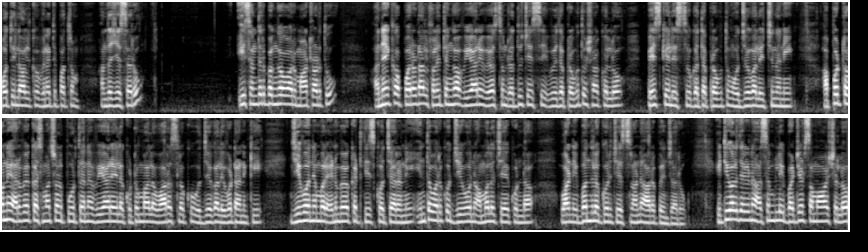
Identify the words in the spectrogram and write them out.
మోతీలాల్కు వినతి పత్రం అందజేశారు. ఈ సందర్భంగా వారు మాట్లాడుతూ అనేక పోరాటాల ఫలితంగా వీఆర్ఏ వ్యవస్థను రద్దు చేసి వివిధ ప్రభుత్వ శాఖల్లో పే స్కేల్ ఇస్తూ గత ప్రభుత్వం ఉద్యోగాలు ఇచ్చిందని అప్పట్లోనే అరవై ఒక్క సంవత్సరాలు పూర్తయిన వీఆర్ఏల కుటుంబాల వారసులకు ఉద్యోగాలు ఇవ్వడానికి జీవో నెంబర్ ఎనభై ఒకటి తీసుకొచ్చారని ఇంతవరకు జీవోను అమలు చేయకుండా వారిని ఇబ్బందులకు గురి చేస్తున్నారని ఆరోపించారు. ఇటీవల జరిగిన అసెంబ్లీ బడ్జెట్ సమావేశంలో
